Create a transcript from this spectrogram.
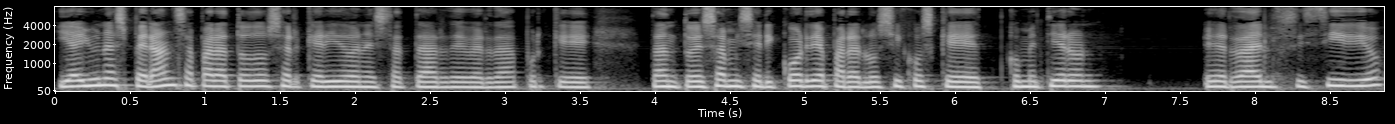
y hay una esperanza para todo ser querido en esta tarde, ¿verdad? Porque tanto esa misericordia para los hijos que cometieron ¿verdad? el suicidio,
